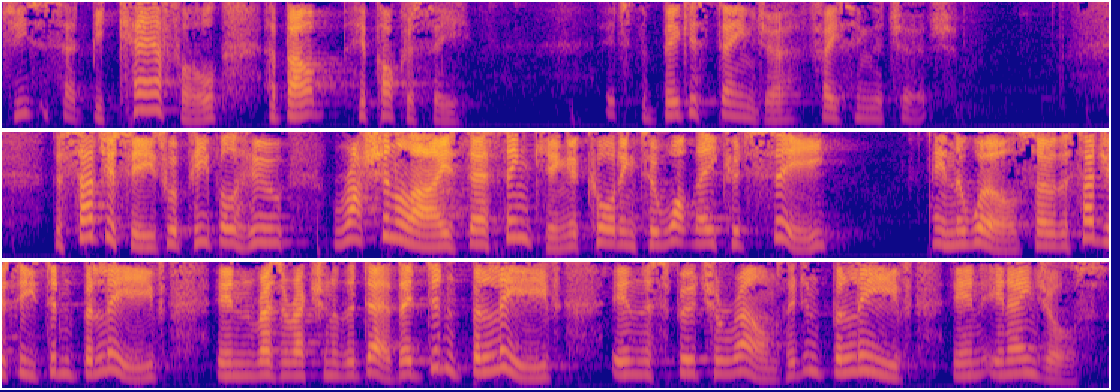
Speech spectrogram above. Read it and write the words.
Jesus said, be careful about hypocrisy. It's the biggest danger facing the church. The Sadducees were people who rationalized their thinking according to what they could see in the world. So the Sadducees didn't believe in resurrection of the dead. They didn't believe in the spiritual realms. They didn't believe in, in angels.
